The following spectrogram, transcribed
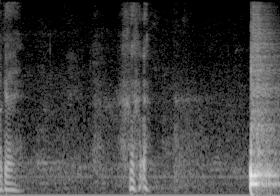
Okay.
